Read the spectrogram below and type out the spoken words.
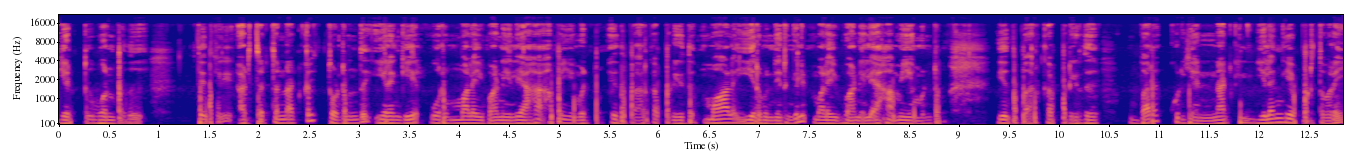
எட்டு ஒன்பது தேதிகளில் அடுத்தடுத்த நாட்கள் தொடர்ந்து இலங்கையில் ஒரு மழை வானிலையாக அமையும் என்றும் எதிர்பார்க்கப்படுகிறது. மாலை இரவு நேரங்களில் மழை வானிலையாக அமையும் என்றும் எதிர்பார்க்கப்படுகிறது. வரக்கூடிய நாட்களில் இலங்கையை பொறுத்தவரை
